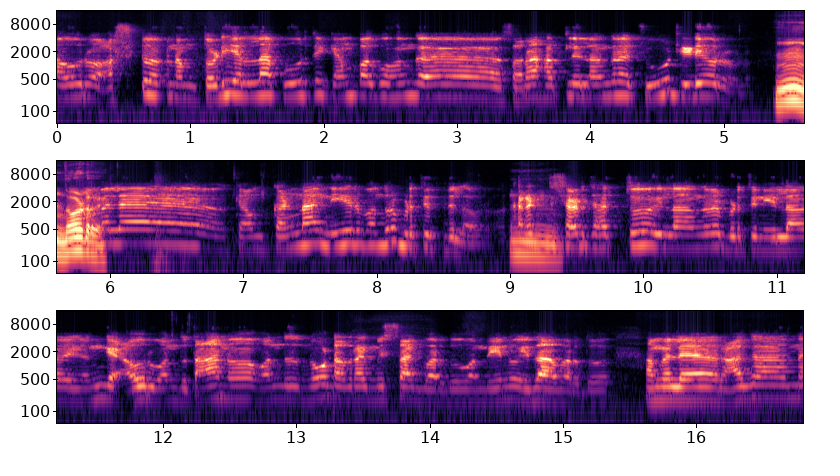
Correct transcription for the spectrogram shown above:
ಅವ್ರು ಅಷ್ಟು ನಮ್ ತೊಡಿ ಎಲ್ಲಾ ಪೂರ್ತಿ ಕೆಂಪಾಗು ಹಂಗ ಸ್ವರ ಹತ್ಲಿಲ್ಲ ಅಂದ್ರ ಚೂಟ್ ಹಿಡಿಯೋರು ಅವ್ರು. ಹ್ಮ್ ನೋಡ್ರಿ. ಆಮೇಲೆ ಕಣ್ಣಾಗ ನೀರ್ ಬಂದ್ರು ಬಿಡ್ತಿದ್ದಿಲ್ಲ ಅವ್ರು. ಕರೆಕ್ಟ್ ಶಡ್ಜ್ ಹಚ್ಚು ಇಲ್ಲ ಅಂದ್ರೆ ಬಿಡ್ತೀನಿ ಇಲ್ಲ ಹಂಗೆ. ಅವ್ರ ಒಂದು ತಾನು ಒಂದು ನೋಟ್ ಅದ್ರಾಗ ಮಿಸ್ ಆಗ್ಬಾರ್ದು ಒಂದೇನು ಏನು ಇದಾಗಬಾರ್ದು. ಆಮೇಲೆ ರಾಗನ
